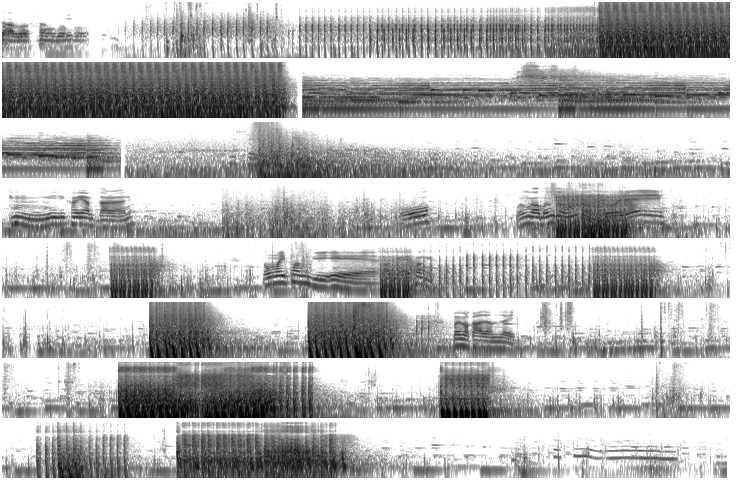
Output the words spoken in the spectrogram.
అంటారా అని ఓ mừng rồi mừng rồi mừng rồi. Rồi đấy nó mấy phân gì à? phân nghệ phân nghệ bây mà cao làm gì?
